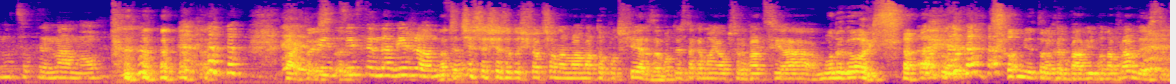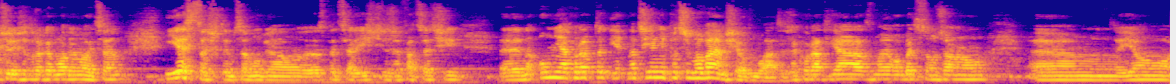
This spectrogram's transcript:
No co ty, mamo? tak, to jest. Więc jestem na bieżąco. Znaczy, cieszę się, że doświadczona mama to potwierdza, bo to jest taka moja obserwacja młodego ojca. co mnie trochę bawi, bo naprawdę jestem, czuję się trochę młodym ojcem. I jest coś w tym, co mówią specjaliści, że faceci E, no, u mnie akurat, to, znaczy ja nie potrzebowałem się odmładzać. Akurat ja z moją obecną żoną, ją,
